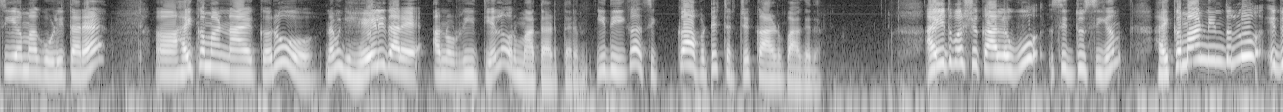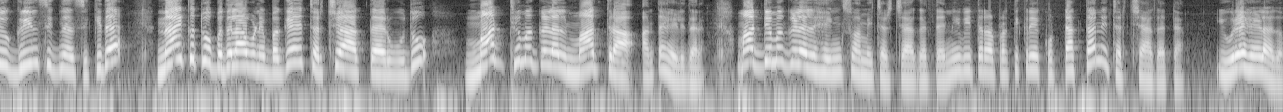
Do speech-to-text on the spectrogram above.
ಸಿ ಎಂ ಆಗಿ ಉಳಿತಾರೆ. ಹೈಕಮಾಂಡ್ ನಾಯಕರು ನಮಗೆ ಹೇಳಿದ್ದಾರೆ ಅನ್ನೋ ರೀತಿಯಲ್ಲಿ ಅವ್ರು ಮಾತಾಡ್ತಾರೆ. ಇದೀಗ ಸಿಕ್ಕಾಪಟ್ಟೆ ಚರ್ಚೆಗೆ ಕಾರಣವಾಗಿದೆ ಐದು ವರ್ಷ ಕಾಲವೂ ಸಿದ್ದು ಸಿಎಂ, ಹೈಕಮಾಂಡ್ನಿಂದಲೂ ಇದು ಗ್ರೀನ್ ಸಿಗ್ನಲ್ ಸಿಕ್ಕಿದೆ. ನಾಯಕತ್ವ ಬದಲಾವಣೆ ಬಗ್ಗೆ ಚರ್ಚೆ ಆಗ್ತಾ ಇರುವುದು ಮಾಧ್ಯಮಗಳಲ್ಲಿ ಮಾತ್ರ ಅಂತ ಹೇಳಿದ್ದಾರೆ. ಮಾಧ್ಯಮಗಳಲ್ಲಿ ಹೆಂಗ್ ಸ್ವಾಮಿ ಚರ್ಚೆ ಆಗತ್ತೆ? ನೀವು ಈ ಥರ ಪ್ರತಿಕ್ರಿಯೆ ಕೊಟ್ಟಾಗ ತಾನೇ ಚರ್ಚೆ ಆಗತ್ತೆ? ಇವರೇ ಹೇಳೋದು.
